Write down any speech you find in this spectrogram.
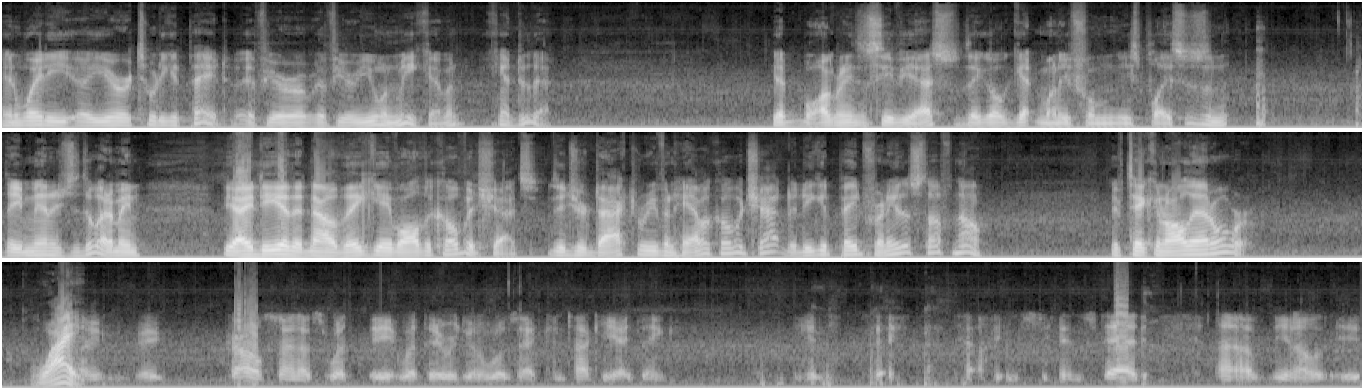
and wait a, a year or two to get paid. If you're if you're you and me, Kevin, you can't do that. Get Walgreens and CVS, they go get money from these places, and they manage to do it. I mean, the idea that now they gave all the COVID shots. Did your doctor even have a COVID shot? Did he get paid for any of this stuff? No. They've taken all that over. Why? Carl sent us what they, what they were doing was at Kentucky, I think. Instead, uh, you know, i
